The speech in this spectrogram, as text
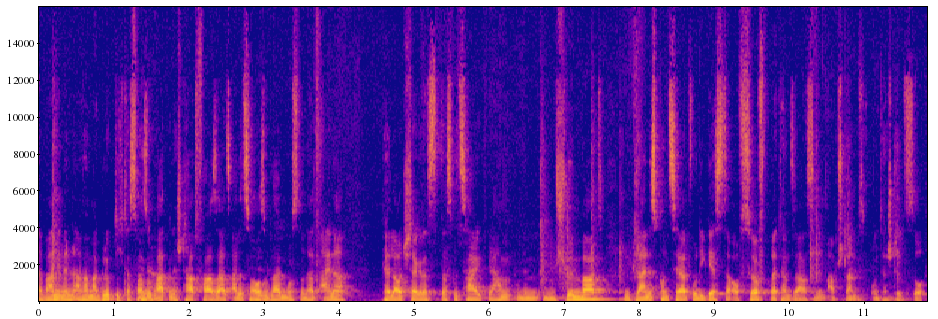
da waren die Menschen einfach mal glücklich. Das war so gerade in der Startphase, als alle zu Hause bleiben mussten. Und da hat einer per Lautstärke das, das gezeigt. Wir haben in einem, in einem Schwimmbad ein kleines Konzert, wo die Gäste auf Surfbrettern saßen, im Abstand unterstützt. So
